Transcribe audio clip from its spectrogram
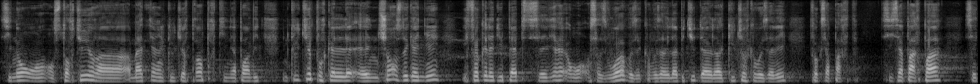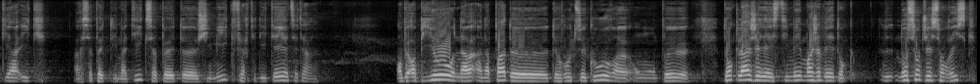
sinon, on, se torture à, maintenir une culture propre qui n'a pas envie. Une culture, pour qu'elle ait une chance de gagner, il faut qu'elle ait du peps. C'est-à-dire, ça se voit, vous, quand vous avez l'habitude de la culture que vous avez, il faut que ça parte. Si ça part pas, c'est qu'il y a un hic. Ah, ça peut être climatique, ça peut être euh, chimique, fertilité, etc. En, bio, on n'a pas de, de, roue de secours. Euh, on peut. Donc là, j'ai estimé. Moi, j'avais donc notion de gestion de risque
